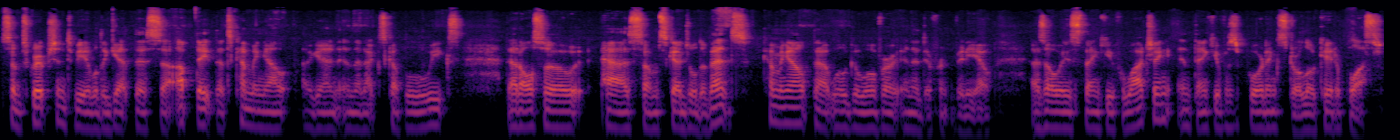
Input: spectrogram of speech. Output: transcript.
subscription to be able to get this uh, update that's coming out again in the next couple of weeks. That also has some scheduled events coming out that we'll go over in a different video. As always, thank you for watching and thank you for supporting Store Locator Plus.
